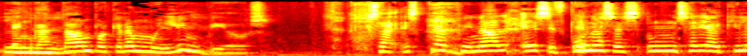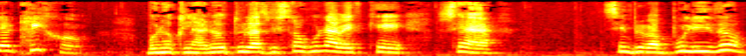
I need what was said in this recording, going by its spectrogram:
le encantaban porque eran muy limpios. O sea, es que al final es, un serial killer pijo. Bueno, claro, tú lo has visto alguna vez que, o sea, siempre va pulido.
